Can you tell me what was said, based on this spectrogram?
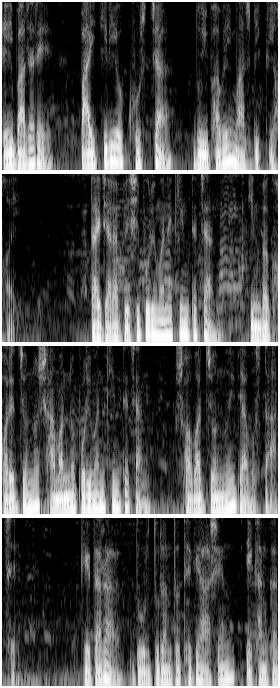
এই বাজারে পাইকিরি ও খুচরা দুইভাবেই মাছ বিক্রি হয়। তাই যারা বেশি পরিমাণে কিনতে চান কিংবা ঘরের জন্য সামান্য পরিমাণ কিনতে চান, সবার জন্যই ব্যবস্থা আছে। ক্রেতারা দূর দূরান্ত থেকে আসেন এখানকার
